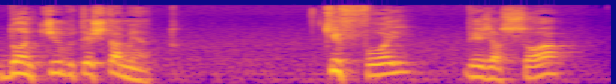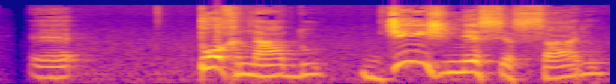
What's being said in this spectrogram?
do Antigo Testamento, que foi, veja só, é, tornado desnecessário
